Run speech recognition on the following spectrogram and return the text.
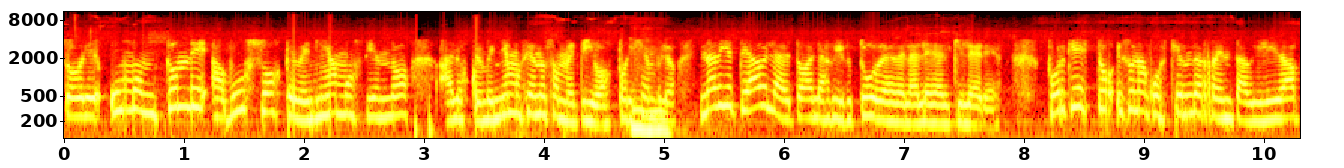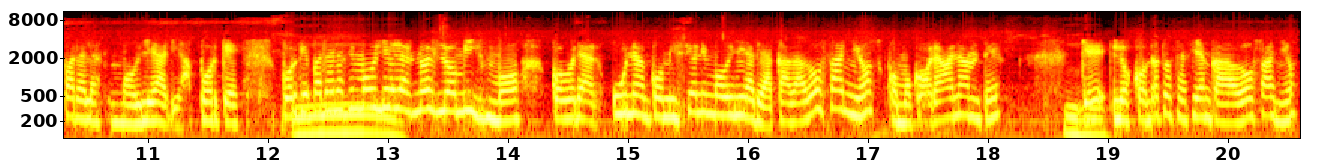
sobre un montón de abusos que veníamos siendo, a los que veníamos siendo sometidos. Por ejemplo, nadie te habla de todas las virtudes de la ley de alquileres, porque esto es una cuestión de rentabilidad para las inmobiliarias. ¿Por qué? Porque para las inmobiliarias no es lo mismo cobrar una comisión inmobiliaria cada dos años, como cobraban antes, que los contratos se hacían cada dos años,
